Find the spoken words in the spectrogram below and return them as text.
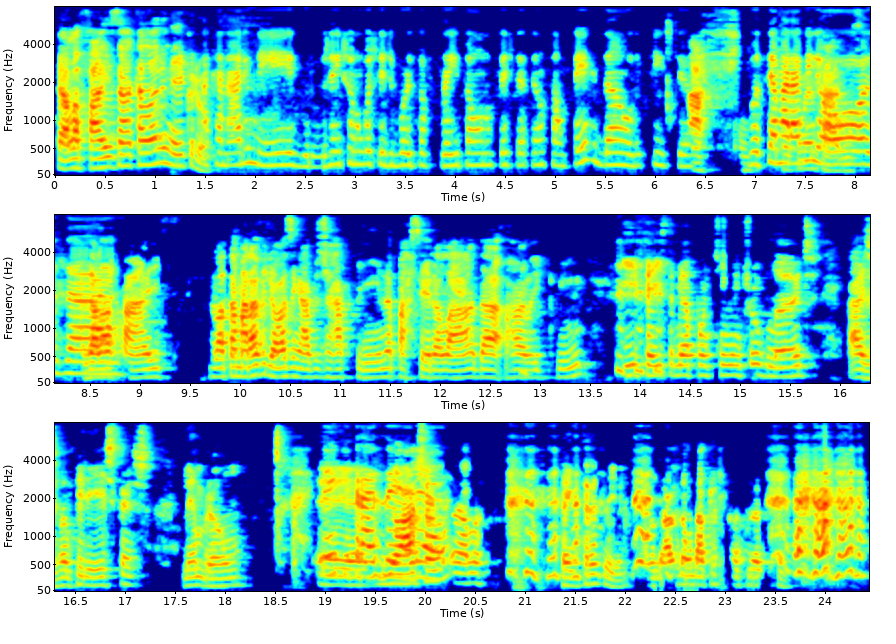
Ela faz a Canário Negro. A Canário Negro. Gente, eu não gostei de Birds of Prey, então eu não prestei atenção. Perdão, Letícia. Você é maravilhosa. Mas ela faz. Ela tá maravilhosa em Aves de Rapina, parceira lá da Harley Quinn. E fez também a pontinha em True Blood, as vampirescas, lembrão. Tem que é, trazer, eu acho né? ela. Tem que trazer. Não dá, não dá pra ficar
